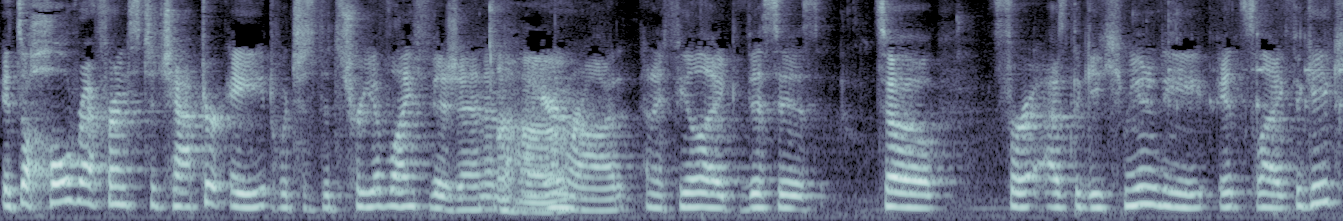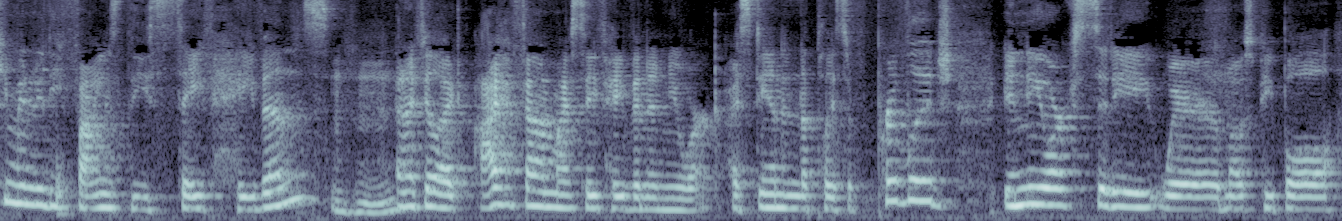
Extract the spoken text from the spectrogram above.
it's a whole reference to chapter 8, which is the tree of life vision and the Uh-huh. iron rod, and I feel like this is so for as the gay community, it's like the gay community finds these safe havens. Mm-hmm. And I feel like I have found my safe haven in New York. I stand in a place of privilege in New York City where most people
